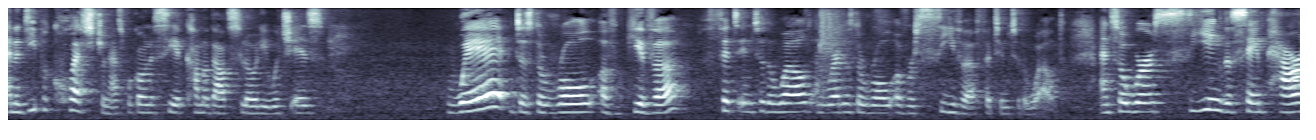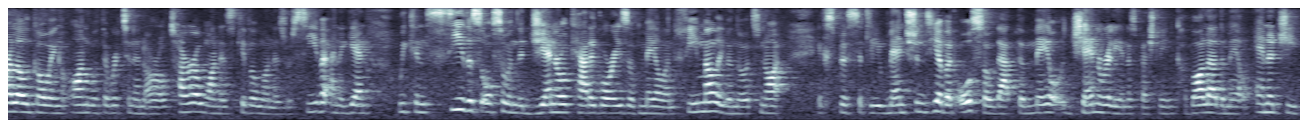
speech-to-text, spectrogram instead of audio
and a deeper question as we're going to see it come about slowly, which is where does the role of giver fit into the world and where does the role of receiver fit into the world. And so we're seeing the same parallel going on with the written and oral Torah. One is giver, one is receiver. And again, we can see this also in the general categories of male and female, even though it's not explicitly mentioned here, but also that the male generally, and especially in Kabbalah, the male energy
